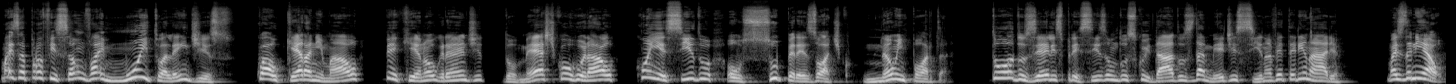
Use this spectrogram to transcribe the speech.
mas a profissão vai muito além disso. Qualquer animal, pequeno ou grande, doméstico ou rural, conhecido ou super exótico, não importa. Todos eles precisam dos cuidados da medicina veterinária. Mas Daniel,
